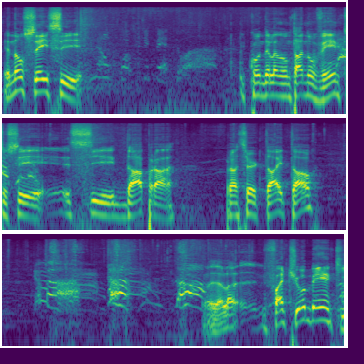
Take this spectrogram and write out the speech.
Eu não sei se... Quando ela não tá no vento, se, se dá pra, pra acertar e tal. Mas ela fatiou bem aqui.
